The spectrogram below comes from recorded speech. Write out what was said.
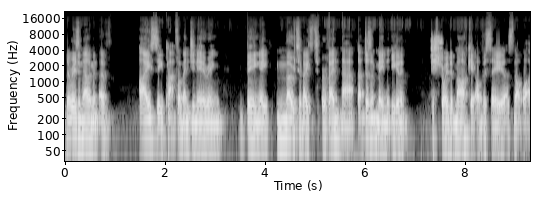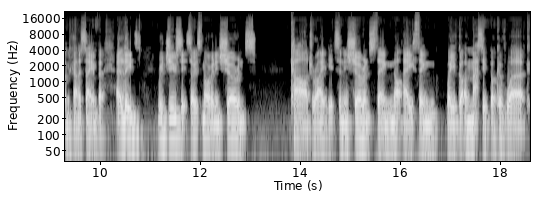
There is an element of I see platform engineering being a motivated to prevent that. That doesn't mean that you're going to destroy the market, obviously. That's not what I'm kind of saying, but at least reduce it so it's more of an insurance card, right? It's an insurance thing, not a thing where you've got a massive book of work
